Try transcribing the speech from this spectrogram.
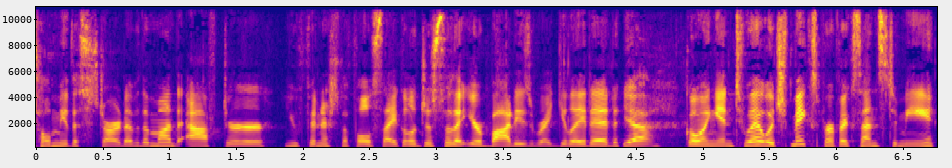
told me the start of the month after you finish the full cycle, just so that your body's regulated Yeah. going into it, which makes perfect sense to me.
